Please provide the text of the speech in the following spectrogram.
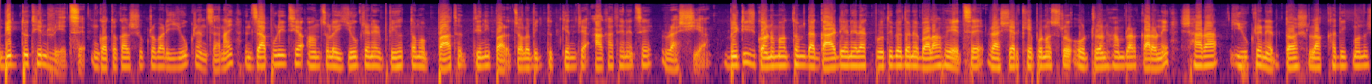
বিদ্যুৎহীন রয়েছে। গতকাল শুক্রবার ইউক্রেন জানায় জাপুরিচিয়া অঞ্চলে ইউক্রেনের বৃহত্তম বাঁধ দিনিপার জলবিদ্যুৎ কেন্দ্রে আঘাত এনেছে রাশিয়া। রাশিয়া। ব্রিটিশ গণমাধ্যম দ্য গার্ডিয়ানের এক প্রতিবেদনে বলা হয়েছে, রাশিয়ার ক্ষেপণাস্ত্র ও ড্রোন হামলার কারণে সারা ইউক্রেনের দশ লক্ষাধিক মানুষ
